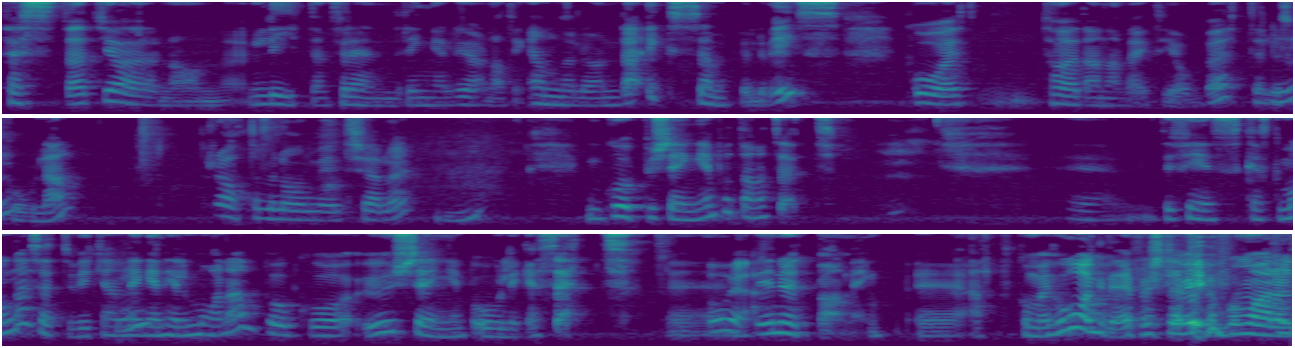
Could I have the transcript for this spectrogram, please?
testa att göra någon liten förändring eller göra någonting annorlunda. Exempelvis gå ett, ta ett annan väg till jobbet eller Mm. skolan. Prata med någon vi inte känner. Gå upp ur sängen på ett annat sätt. Eh, Det finns ganska många sätt och vi kan Mm. lägga en hel månad på att gå ur sängen på olika sätt. Eh, Oh ja. Det är en utmaning eh, att komma ihåg det första vi gör på morgonen.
